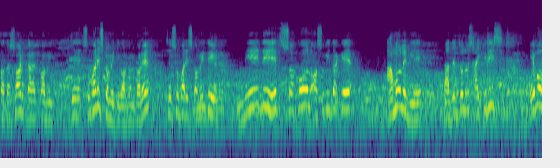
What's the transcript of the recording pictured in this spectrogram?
তথা সরকার কমি, যে সুপারিশ কমিটি গঠন করে, সেই সুপারিশ কমিটি মেয়েদের সকল অসুবিধাকে আমলে নিয়ে তাদের জন্য সাঁত্রিশ এবং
